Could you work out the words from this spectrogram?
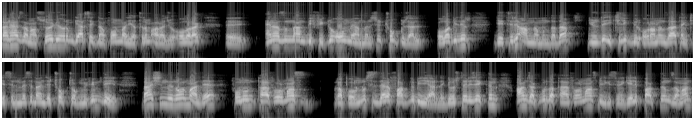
Ben her zaman söylüyorum gerçekten fonlar yatırım aracı olarak e, en azından bir fikri olmayanlar için çok güzel olabilir. Getiri anlamında da %2'lik bir oranın zaten kesilmesi bence çok çok mühim değil. Ben şimdi normalde fonun performans raporunu sizlere farklı bir yerde gösterecektim. Ancak burada performans bilgisine gelip baktığım zaman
